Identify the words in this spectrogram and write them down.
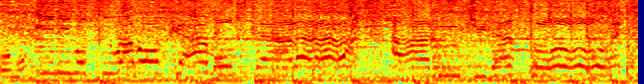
思い荷物は僕が持つから歩き出そう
